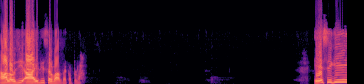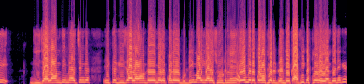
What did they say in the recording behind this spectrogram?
ਆ ਲਓ ਜੀ ਆ ਇਹਦੀ ਸਲਵਾਰ ਦਾ ਕੱਪੜਾ। ਇਹ ਸੀਗੀ ਗੀਜਾ ਲਾਉਣ ਦੀ ਮੈਚਿੰਗ ਇੱਕ ਗੀਜਾ ਲਾਉਣ ਦੇ ਮੇਰੇ ਕੋਲੇ ਬੁੱਢੀ ਮਾਈ ਵਾਲੇ ਸ਼ੂਟ ਨੇ, ਉਹ ਮੇਰੇ ਕੋਲੋਂ ਫਿਰ ਡੰਡੇ ਕਾਫੀ ਇਕੱਠੇ ਹੋ ਜਾਂਦੇ ਨੇਗੇ।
